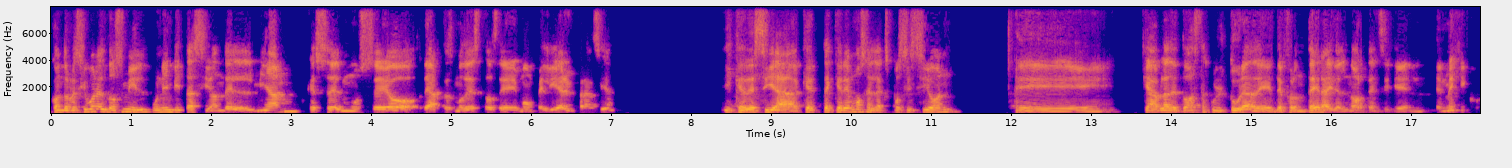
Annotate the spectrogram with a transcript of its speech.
cuando recibo en el 2000 una invitación del MIAM, que es el Museo de Artes Modestos de Montpellier, en Francia, y que decía que te queremos en la exposición eh, que habla de toda esta cultura de, frontera y del norte en, en México.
